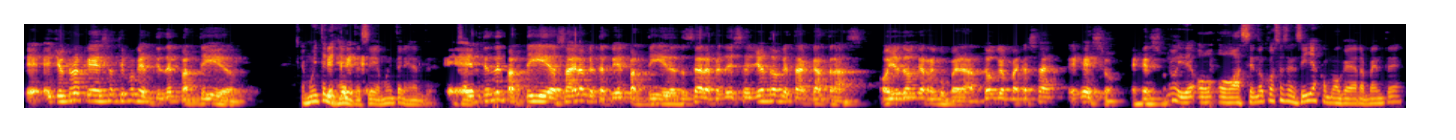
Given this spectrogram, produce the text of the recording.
Eh, yo creo que es un tipo que entiende el partido. Es muy inteligente, sí, es muy inteligente. Entiende el partido, sabe lo que te pide el partido. Entonces de repente dice, yo tengo que estar acá atrás, o yo tengo que recuperar, tengo que... O sea, es eso, es eso. No, o, haciendo cosas sencillas como que de repente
